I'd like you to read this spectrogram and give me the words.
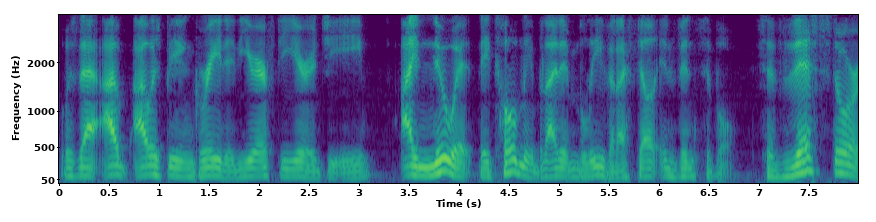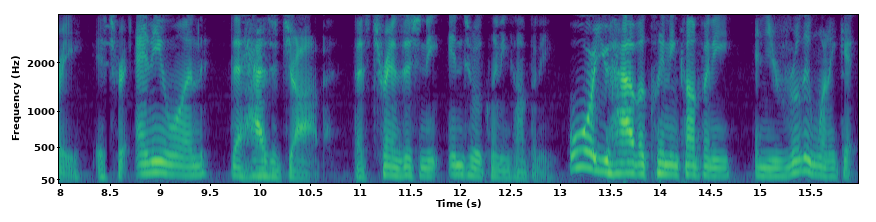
was that I, I was being graded year after year at GE I knew it. They told me, but I didn't believe it. I felt invincible. So this story is for anyone that has a job that's transitioning into a cleaning company or you have a cleaning company and you really want to get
